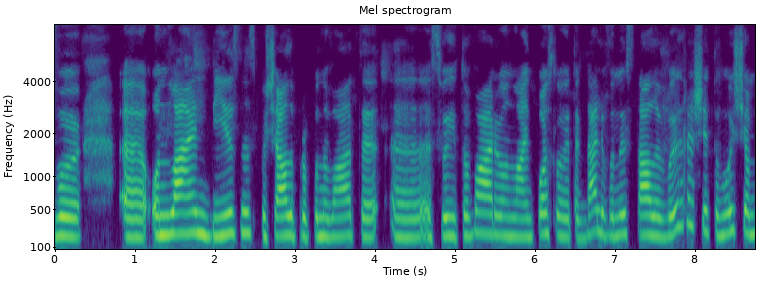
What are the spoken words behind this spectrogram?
в е, онлайн-бізнес, почали пропонувати е, свої товари, онлайн-послуги і так далі. Вони стали виграші, тому що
